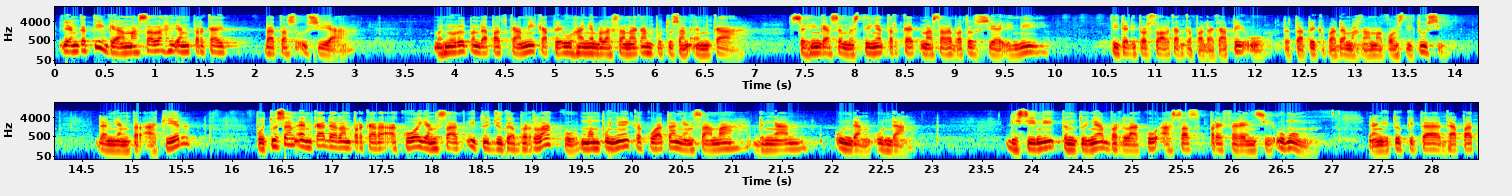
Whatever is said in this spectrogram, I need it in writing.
Yang ketiga, masalah yang terkait batas usia. Menurut pendapat kami, KPU hanya melaksanakan putusan MK, sehingga semestinya terkait masalah batas usia ini tidak dipersoalkan kepada KPU, tetapi kepada Mahkamah Konstitusi. Dan yang terakhir, putusan MK dalam perkara Aquo yang saat itu juga berlaku mempunyai kekuatan yang sama dengan undang-undang. Di sini tentunya berlaku asas preferensi umum, yang itu kita dapat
